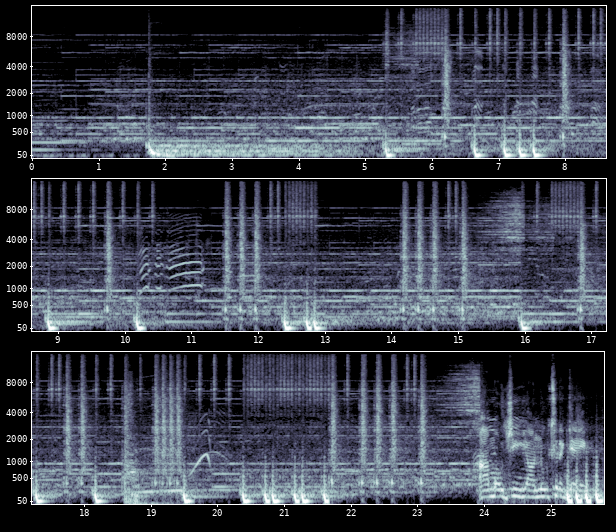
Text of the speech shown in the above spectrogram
I'm OG, I'm new to the game.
